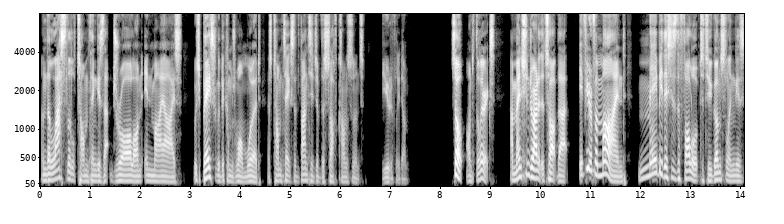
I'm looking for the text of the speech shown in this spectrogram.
And the last little Tom thing is that drawl on In My Eyes, which basically becomes one word as Tom takes advantage of the soft consonant. Beautifully done. So, on to the lyrics. I mentioned right at the top that if you're of a mind, maybe this is the follow up to Two Gunslingers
